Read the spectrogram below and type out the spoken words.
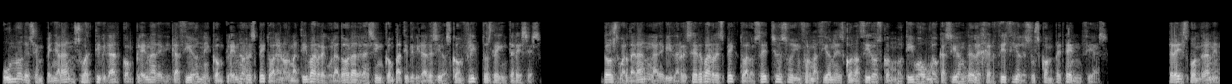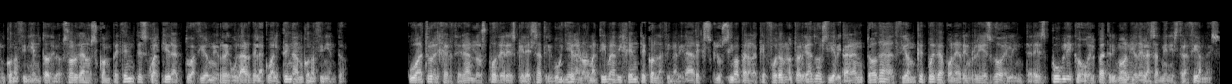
1. Desempeñarán su actividad con plena dedicación y con pleno respeto a la normativa reguladora de las incompatibilidades y los conflictos de intereses. 2. Guardarán la debida reserva respecto a los hechos o informaciones conocidos con motivo u ocasión del ejercicio de sus competencias. 3. Pondrán en conocimiento de los órganos competentes cualquier actuación irregular de la cual tengan conocimiento. 4. Ejercerán los poderes que les atribuye la normativa vigente con la finalidad exclusiva para la que fueron otorgados y evitarán toda acción que pueda poner en riesgo el interés público o el patrimonio de las administraciones.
